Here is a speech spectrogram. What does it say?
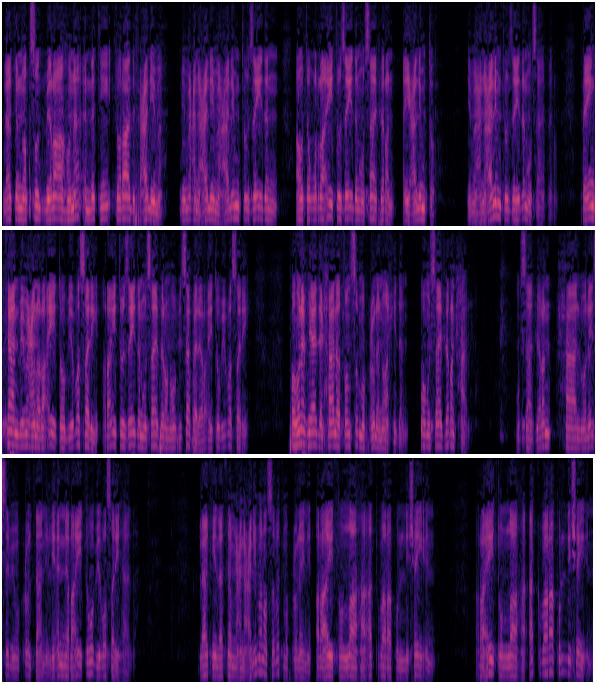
لكن مقصود براءة هنا التي ترادف علم بمعنى علم علمت زيدا أو تقول رأيت زيدا مسافرا أي علمته. بمعنى علمت زيدا مسافرا. فإن كان بمعنى رأيته ببصري رأيت زيدا مسافرا هو في سفر رأيته ببصري. فهنا في هذه الحالة تنصب مفعولا واحدا ومسافرا حال. مسافرا حال وليس بمفعول ثاني لأني رأيته ببصري هذا. لكن إذا كان معنى علم نصبت مفعولين. رأيت الله أكبر كل شيء. رأيت الله أكبر كل شيء.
